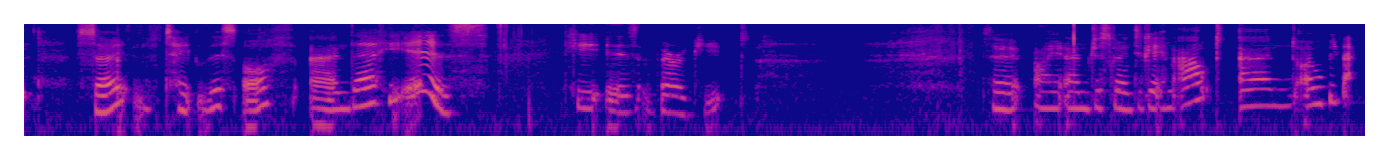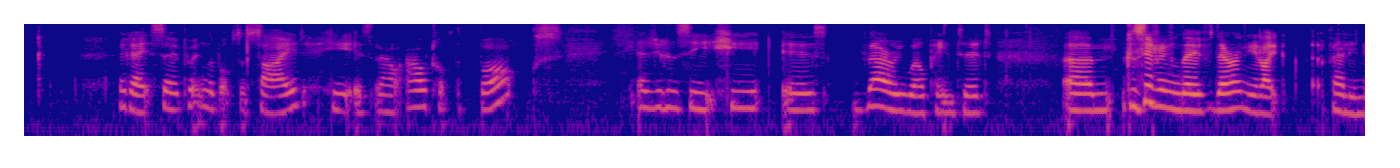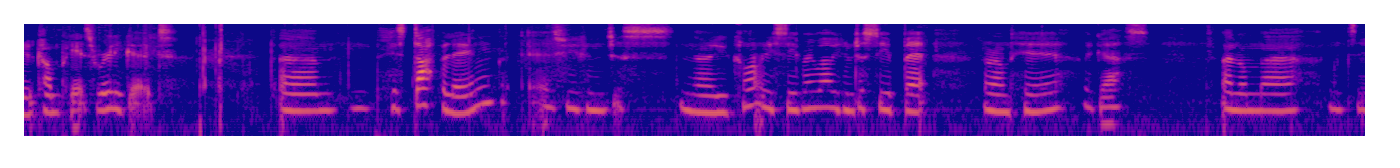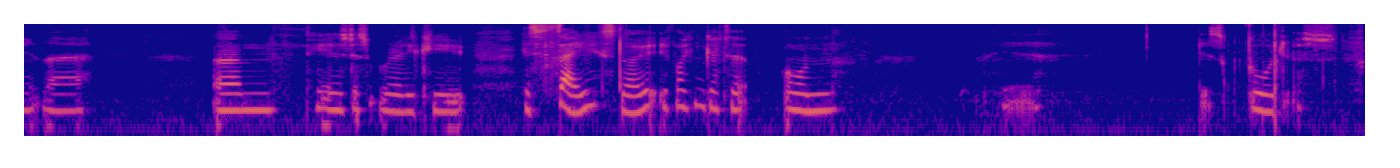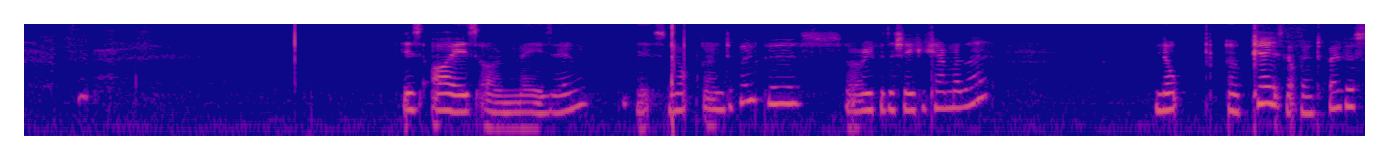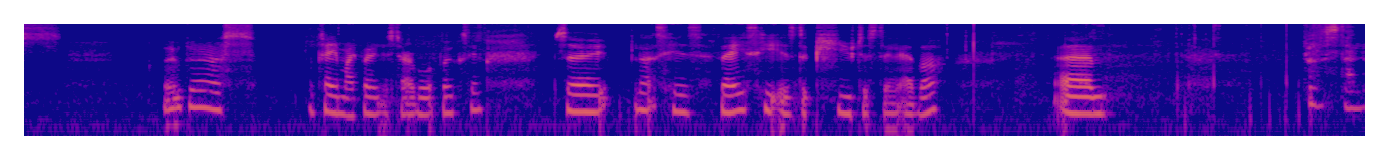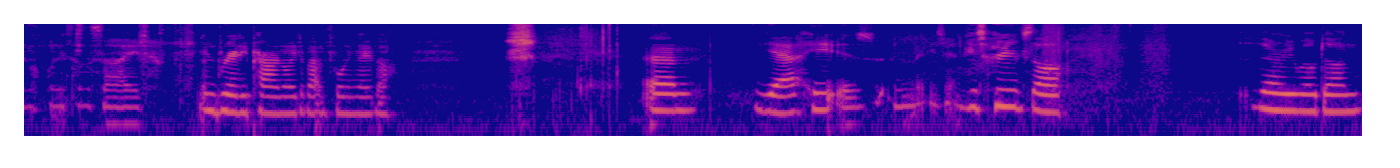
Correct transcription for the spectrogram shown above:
So take this off and there he is. He is very cute. So I am just going to get him out and I will be back. Okay, so putting the box aside, he is now out of the box. As you can see, he is very well painted. Um, considering they they're only like a fairly new company, it's really good. Um, his dappling, as you can just, no, you can't really see very well. You can just see a bit around here, I guess and on there, you can see it there. Um, he is just really cute. His face, though, if I can get it on here, it's gorgeous. His eyes are amazing. It's not going to focus. Sorry for the shaky camera there. Nope. Okay, it's not going to focus. Focus. Okay, my phone is terrible at focusing. So that's his face. He is the cutest thing ever. Um, just stand him up on his other side. I'm really paranoid about him falling over. Um, yeah, he is amazing. His hooves are very well done.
